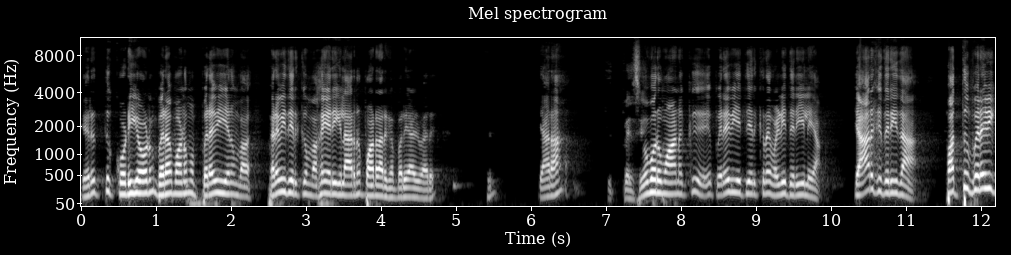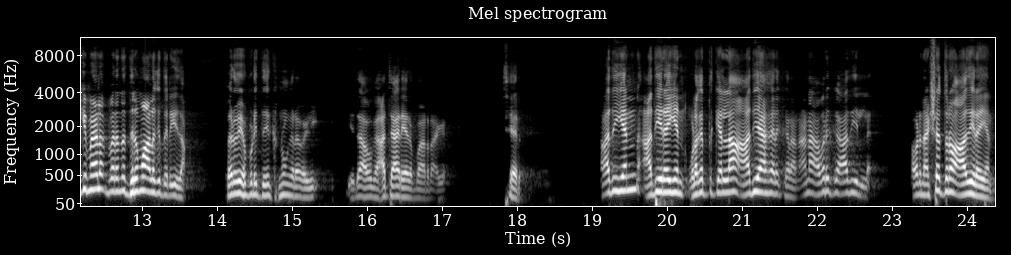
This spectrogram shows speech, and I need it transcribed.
எருத்து கொடியோனும் பிரமனும் பிறவியனும் வ பிறவி தீர்க்கும் வகையறிகளார்னு பாடுறாருங்க பெரியாழ்வார். யாரா? இப்போ சிவபெருமானுக்கு பிறவியை தீர்க்கிற வழி தெரியலையா? யாருக்கு தெரியுதான் பத்து பிறவிக்கு மேலே பிறந்த திருமாலுக்கு தெரியுதான் பிறவி எப்படி தீர்க்கணுங்கிற வழி. இது அவங்க ஆச்சாரியர் பாடுறாங்க. சரி. ஆதியன் அதிரையன் உலகத்துக்கெல்லாம் ஆதியாக இருக்கிறான். ஆனால் அவருக்கு ஆதி இல்லை. அவர் நட்சத்திரம் ஆதிரையன்.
